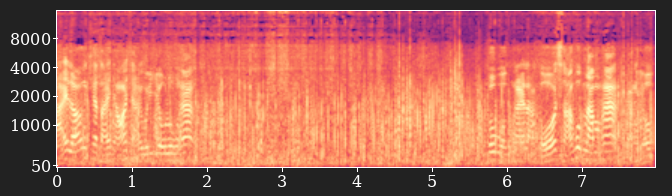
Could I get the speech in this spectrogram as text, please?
tải lớn, xe tải nhỏ chạy quy du luôn ha. Khu vực này là của xã Phước Lâm ha, Cần Duộc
